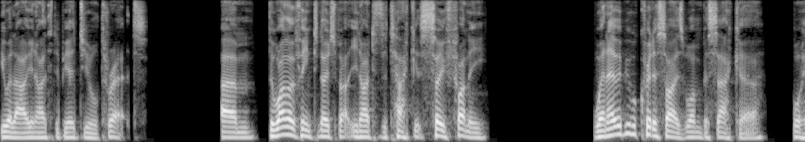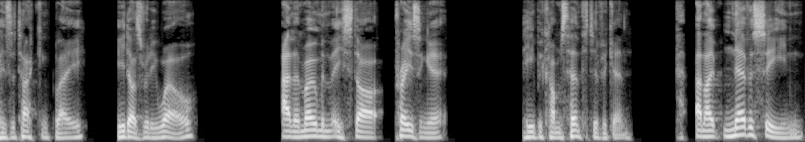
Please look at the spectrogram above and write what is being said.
you allow United to be a dual threat. Um, the one other thing to note about United's attack, it's so funny. Whenever people criticize Wan Bissaka for his attacking play, he does really well. And the moment they start praising it, he becomes tentative again. And I've never seen,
